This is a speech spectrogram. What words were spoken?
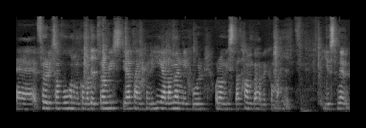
eh, för att liksom få honom att komma dit. För de visste ju att han kunde hela människor och de visste att han behöver komma hit just nu.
